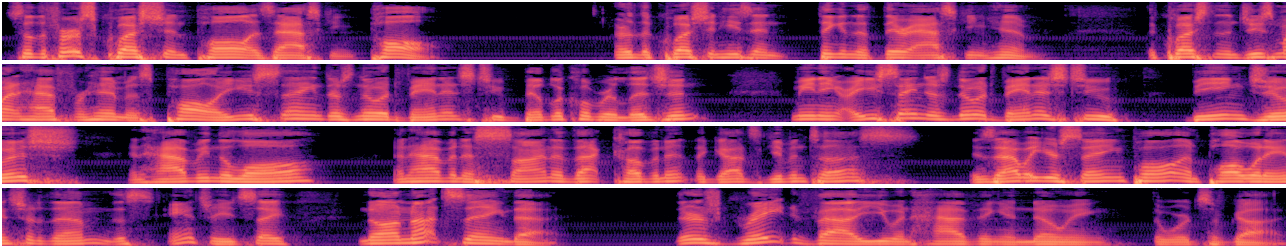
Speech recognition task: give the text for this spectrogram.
So the first question Paul is asking, Paul, or the question he's in, thinking that they're asking him, the question the Jews might have for him is Paul, are you saying there's no advantage to biblical religion? Meaning, are you saying there's no advantage to being Jewish and having the law and having a sign of that covenant that God's given to us? Is that what you're saying, Paul? And Paul would answer to them this answer. He'd say, No, I'm not saying that. There's great value in having and knowing the words of God.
